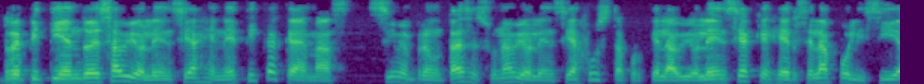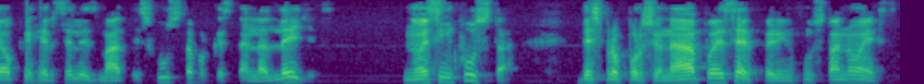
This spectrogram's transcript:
repitiendo esa violencia genética, que además, si me preguntas, es una violencia justa, porque la violencia que ejerce la policía o que ejerce el ESMAD es justa porque está en las leyes, no es injusta. Desproporcionada puede ser, pero injusta no es.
